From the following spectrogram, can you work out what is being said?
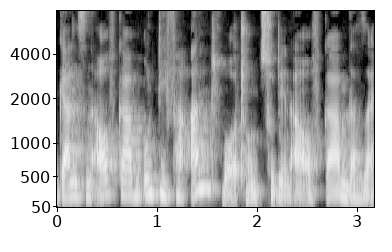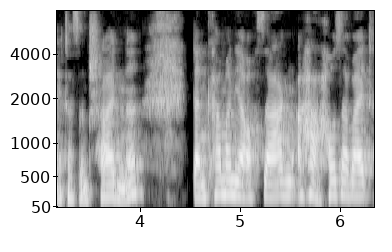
ganzen Aufgaben und die Verantwortung zu den Aufgaben, das ist eigentlich das Entscheidende, dann kann man ja auch sagen, aha, Hausarbeit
